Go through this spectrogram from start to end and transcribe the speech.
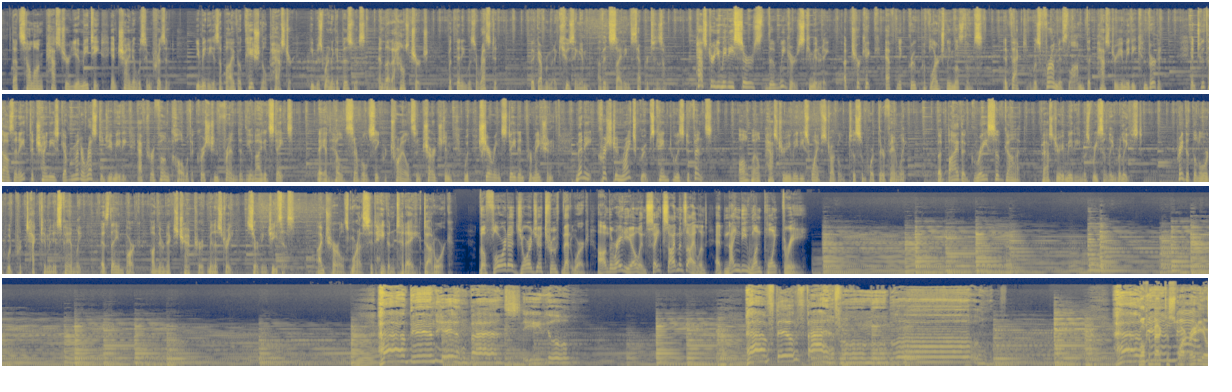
That's how long Pastor Yimiti in China was imprisoned. Yimiti is a bivocational pastor. He was running a business and led a house church, but then he was arrested, the government accusing him of inciting separatism. Pastor Yimiti serves the Uyghurs community, a Turkic ethnic group of largely Muslims. In fact, it was from Islam that Pastor Yimiti converted. In 2008, the Chinese government arrested Yimiti after a phone call with a Christian friend in the United States. They had held several secret trials and charged him with sharing state information. Many Christian rights groups came to his defense, all while Pastor Yimiti's wife struggled to support their family. But by the grace of God, Pastor Yimiti was recently released. Pray that the Lord would protect him and his family as they embark on their next chapter of ministry, serving Jesus. I'm Charles Morris at haventoday.org. The Florida Georgia Truth Network on the radio in St. Simon's Island at 91.3.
